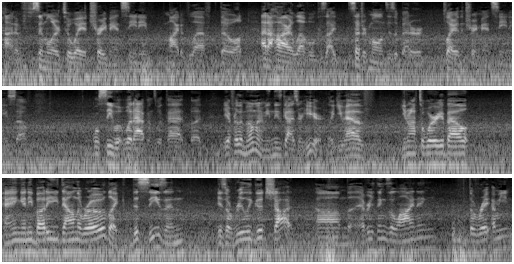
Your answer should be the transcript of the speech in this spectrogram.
kind of similar to a way a Trey Mancini might have left, though at a higher level because Cedric Mullins is a better player than Trey Mancini. So we'll see what what happens with that. But yeah, for the moment, I mean, these guys are here. Like you have, you don't have to worry about paying anybody down the road. Like this season is a really good shot. Um, everything's aligning. The rate, I mean,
